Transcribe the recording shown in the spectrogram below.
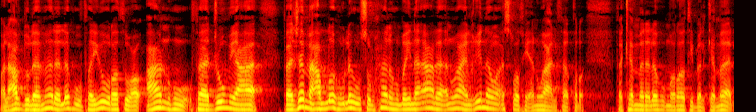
والعبد لا مال له فيورث عنه فجمع فجمع الله له سبحانه بين أعلى أنواع الغنى وأشرف أنواع الفقر فكمل له مراتب الكمال.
